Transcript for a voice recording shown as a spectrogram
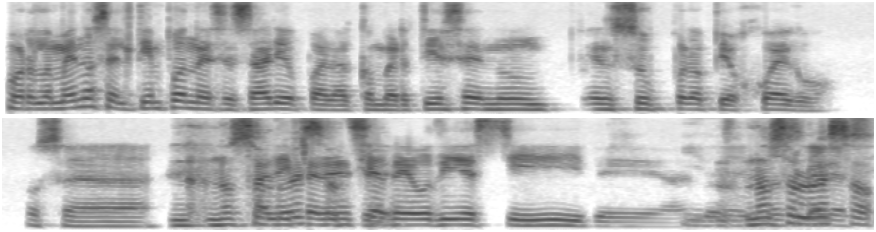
por lo menos el tiempo necesario para convertirse en, un, en su propio juego. O sea, no, a diferencia de ODST y de, no solo eso,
